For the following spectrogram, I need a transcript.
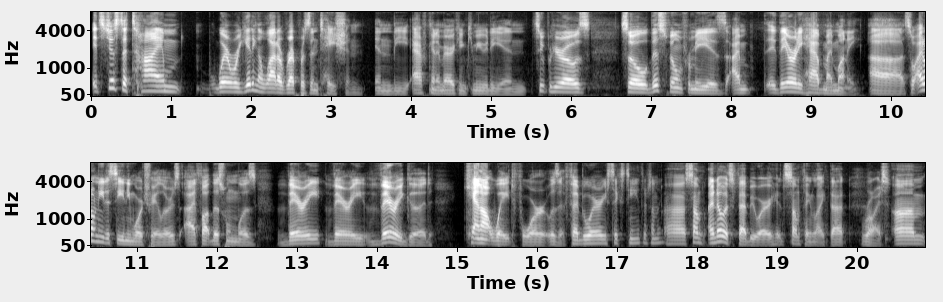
it's just a time where we're getting a lot of representation in the African American community in superheroes. So this film for me is I'm they already have my money. Uh, so I don't need to see any more trailers. I thought this one was very, very, very good. Cannot wait for was it February sixteenth or something? Uh, some I know it's February. It's something like that. Right. Um,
